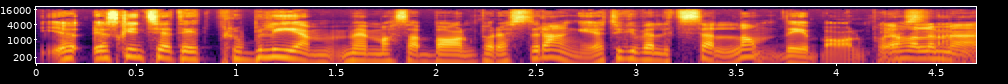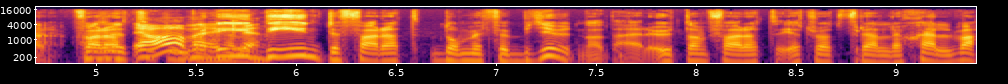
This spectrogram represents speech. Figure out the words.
jag, jag skulle inte säga att det är ett problem med massa barn på restauranger, jag tycker väldigt sällan det är barn på Jag håller restauranger. med. För Alltså, att, jag tycker men det, det är ju inte för att de är förbjudna där, utan för att jag tror att föräldrar själva,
